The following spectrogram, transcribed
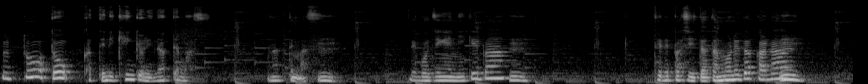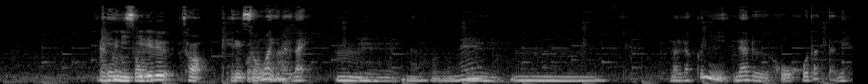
るとと勝手に謙虚になってます。なってます。うん。で5次元に行けば、うん。テレパシーダダ漏れだから、うん。楽に生きれる。そう。謙遜はいらない、うん。ん。なるほどね。うん。まあ、楽になる方法だったね。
